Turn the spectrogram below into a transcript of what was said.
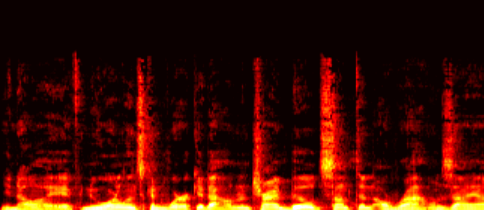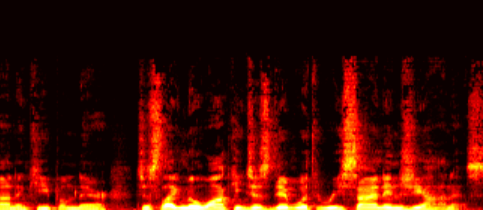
You know, if New Orleans can work it out and try and build something around Zion and keep him there, just like Milwaukee just did with re-signing Giannis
